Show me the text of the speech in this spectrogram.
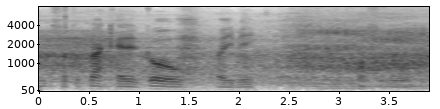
Looks like a black-headed gull, maybe. Possible.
